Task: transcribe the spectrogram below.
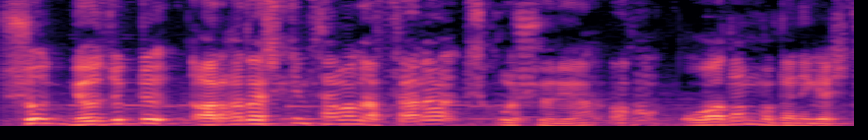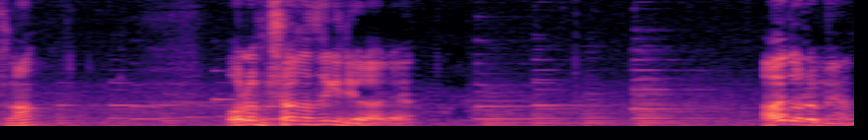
Şu gözlüklü arkadaş kimse valla fena koşuyor ya. Aha o adam mı beni geçti lan? Oğlum çok hızlı gidiyorlar ya. Hadi oğlum ya.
